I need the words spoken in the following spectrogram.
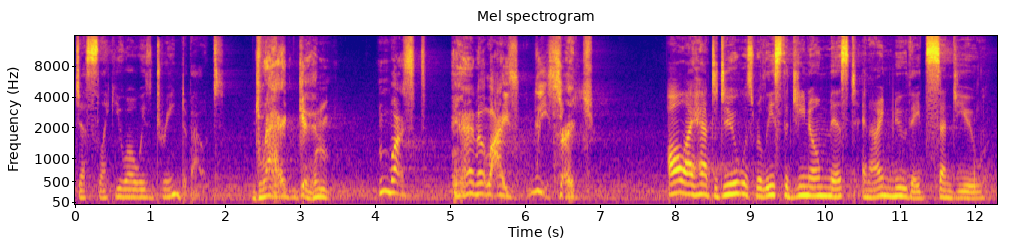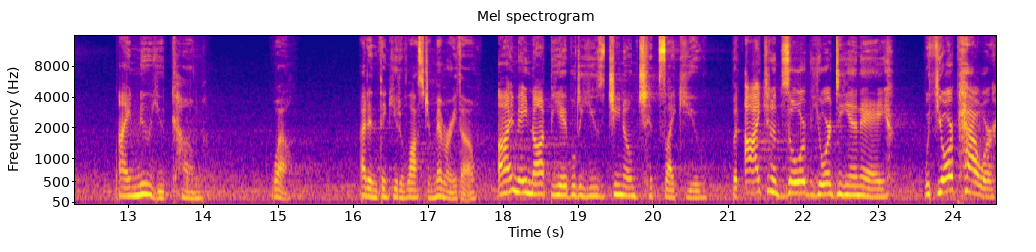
just like you always dreamed about. Dragon must analyze research. All I had to do was release the genome mist, and I knew they'd send you. I knew you'd come. Well, I didn't think you'd have lost your memory, though. I may not be able to use genome chips like you, but I can absorb your DNA. With your power,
